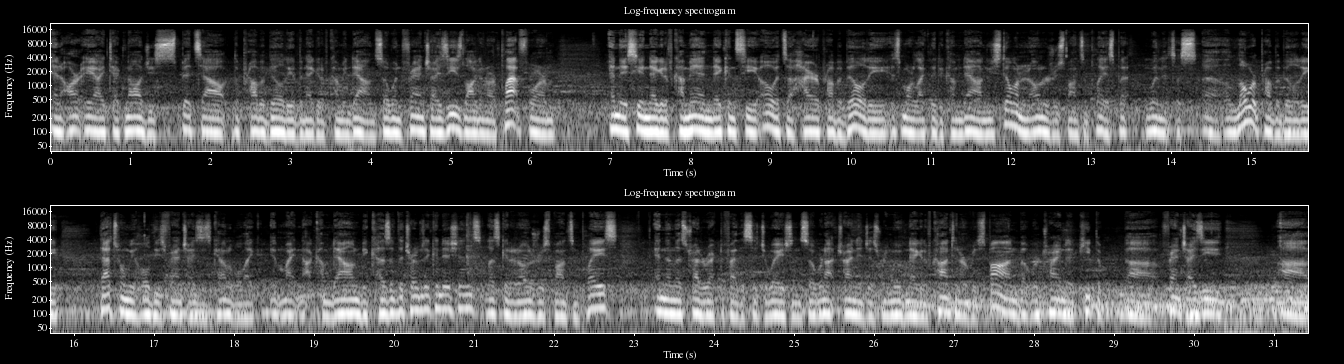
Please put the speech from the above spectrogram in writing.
And our AI technology spits out the probability of a negative coming down. So when franchisees log into our platform, and they see a negative come in, they can see, oh, it's a higher probability, it's more likely to come down. You still want an owner's response in place, but when it's a lower probability, that's when we hold these franchises accountable. Like it might not come down because of the terms and conditions. Let's get an owner's response in place, and then let's try to rectify the situation. So we're not trying to just remove negative content or respond, but we're trying to keep the uh, franchisee. Uh,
